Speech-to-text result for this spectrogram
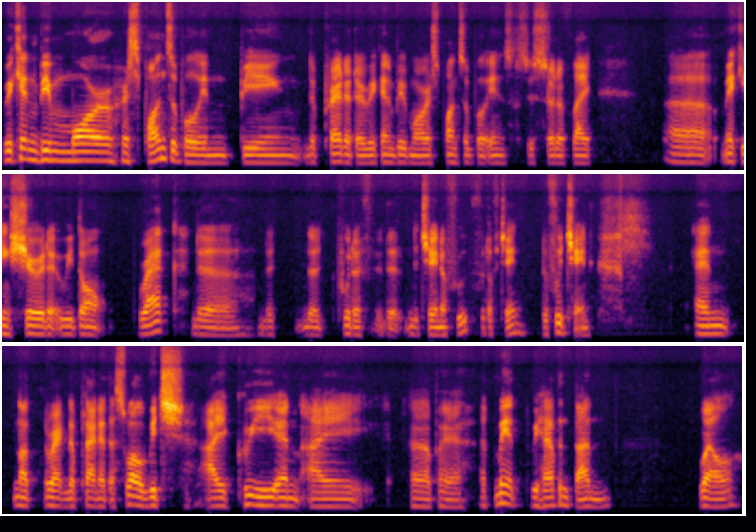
we can be more responsible in being the predator. We can be more responsible in just sort of like uh, making sure that we don't wreck the the the food of the, the chain of food food of chain the food chain and not wreck the planet as well which i agree and i uh, admit we haven't done well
